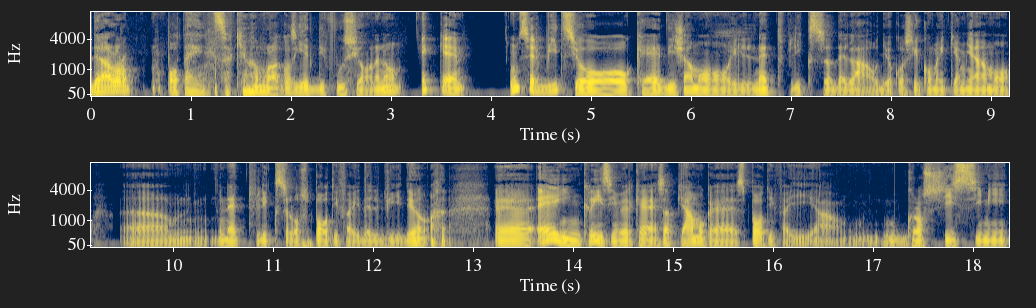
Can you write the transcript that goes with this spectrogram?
della loro potenza, chiamiamola così, e diffusione, no? È che un servizio che è, diciamo, il Netflix dell'audio, così come chiamiamo ehm, Netflix, lo Spotify del video, eh, è in crisi perché sappiamo che Spotify ha grossissime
